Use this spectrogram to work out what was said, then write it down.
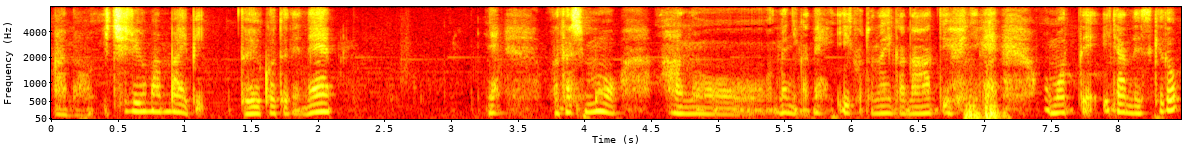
あの一粒万倍日ということでね、ね、私もあの何かねいいことないかなっていうふうにね思っていたんですけど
